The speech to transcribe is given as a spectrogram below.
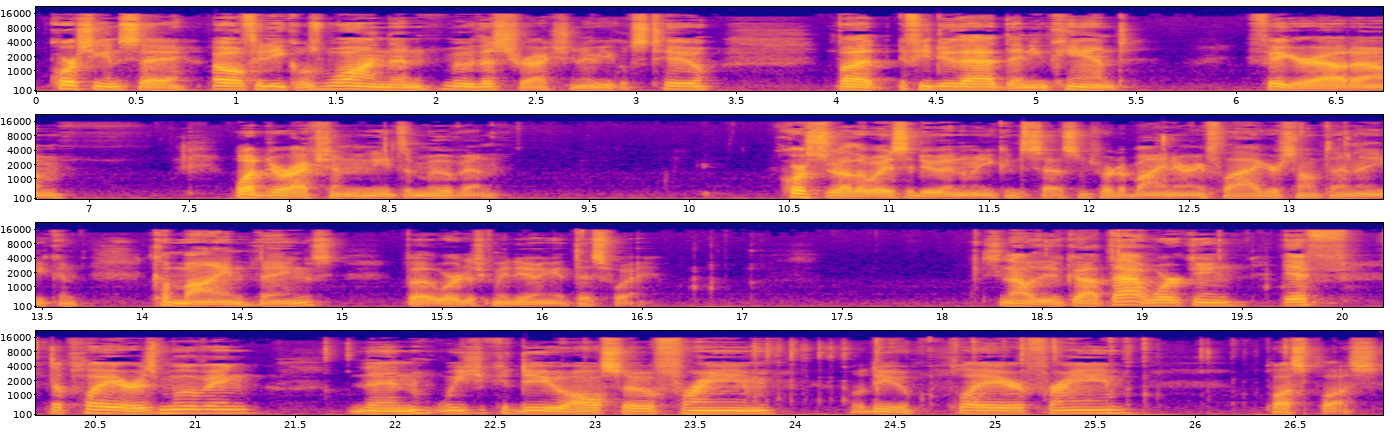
Of course, you can say, oh, if it equals 1, then move this direction. If it equals 2. But if you do that, then you can't figure out um, what direction it needs to move in. Of course, there's other ways to do it. I mean, you can set some sort of binary flag or something, and you can combine things. But we're just going to be doing it this way. So now that we've got that working, if the player is moving, then we could do also frame. We'll do player frame plus plus.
